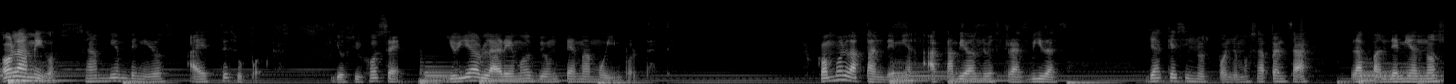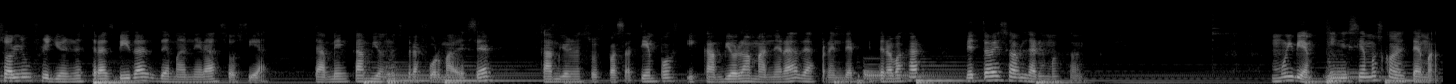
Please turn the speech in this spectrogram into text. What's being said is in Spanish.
Hola amigos, sean bienvenidos a este su podcast. Yo soy José y hoy hablaremos de un tema muy importante. Cómo la pandemia ha cambiado nuestras vidas, ya que si nos ponemos a pensar, la pandemia no solo influyó en nuestras vidas de manera social, también cambió nuestra forma de ser, cambió nuestros pasatiempos y cambió la manera de aprender y trabajar. De todo eso hablaremos hoy. Muy bien, iniciemos con el tema.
